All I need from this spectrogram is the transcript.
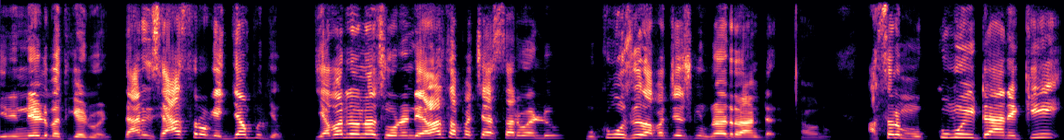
ఈయన ఇన్నేళ్ళు బతికాడు అంటే. దానికి శాస్త్రం ఒక ఎగ్జాంపుల్ చెప్తాం ఎవరినైనా చూడండి ఎలా తప చేస్తారు వాళ్ళు? ముక్కు ముసు తప చేసుకుంటున్నాడు రా అంటారు. అవును. అసలు ముక్కు మూయటానికి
